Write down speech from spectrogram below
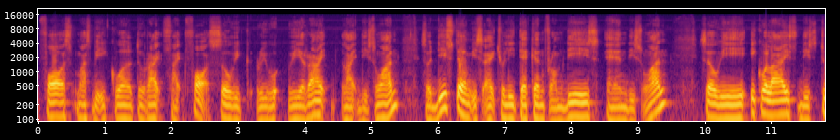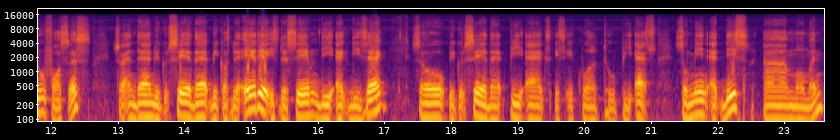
force must be equal to right side force. So we, we, write like this one. So this term is actually taken from this and this one so we equalize these two forces. So and then we could say that because the area is the same dx dz, so we could say that px is equal to ps. So mean at this uh, moment,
